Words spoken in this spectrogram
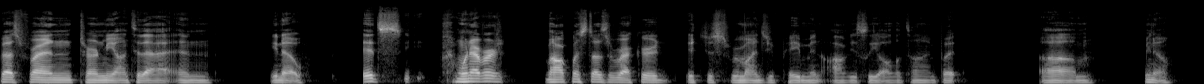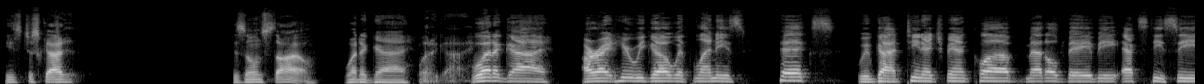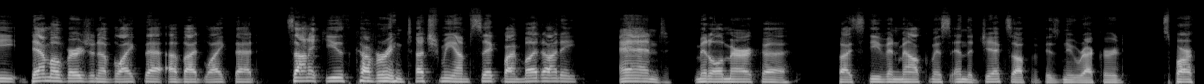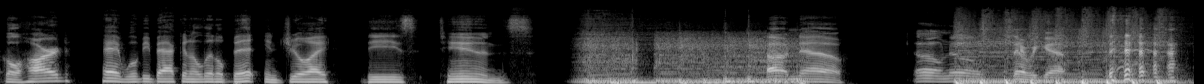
best friend turned me onto that and you know it's whenever Malkmus does a record it just reminds you of pavement obviously all the time but um you know he's just got his own style What a guy. what a guy What a guy. All right, here we go with Lenny's picks. We've got Teenage Fanclub, Metal Baby, XTC, demo version of Like That of I'd Like That, Sonic Youth covering Touch Me I'm Sick by Mudhoney, and Middle America by Stephen Malkmus and the Jicks off of his new record, Sparkle Hard. Hey, we'll be back in a little bit. Enjoy these tunes. Oh no. oh no There we go.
